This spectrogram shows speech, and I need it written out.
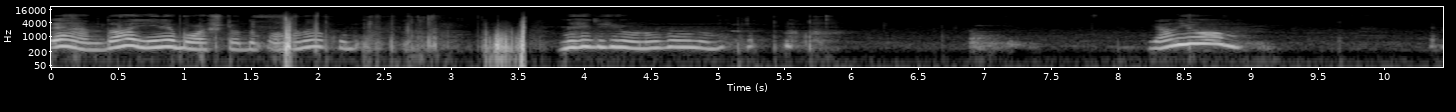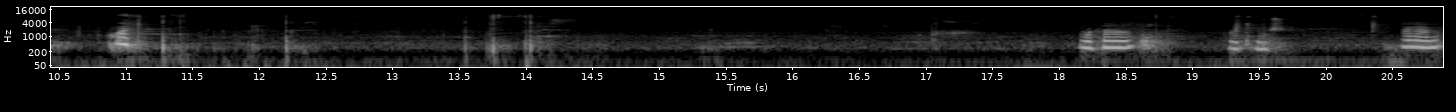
Değen daha yeni başladım. Amına koydum. Ne diyorsun oğlum? Yanıyorum. Bak. Bakalım. Kötüymüş. Hemen.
